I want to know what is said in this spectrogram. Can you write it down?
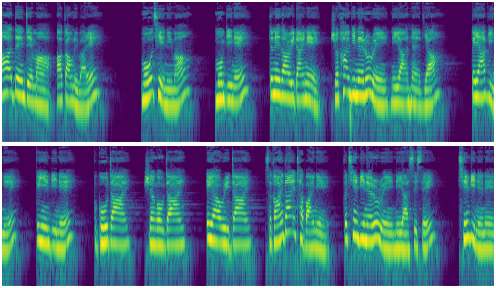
အားအသင့်အတင်မှအားကောင်းနေပါတယ်။မိုးအခြေအနေမှာမွန်ပြည်နယ်တနင်္သာရီတိုင်းနဲ့ရခိုင်ပြည်နယ်တို့တွင် နေရာအနှံ့အပြား၊ကယားပြည်နယ်၊ကရင်ပြည်နယ်၊ပဲခူးတိုင်း၊ ရန်ကုန်တိုင်း၊အေရဝတီတိုင်း၊စကိုင်းတိုင်းအထက်ပိုင်းနဲ့ကချင်ပြည်နယ်တို့တွင်နေရာစိတ်စိတ်ချင်းပြည်နယ်နဲ့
